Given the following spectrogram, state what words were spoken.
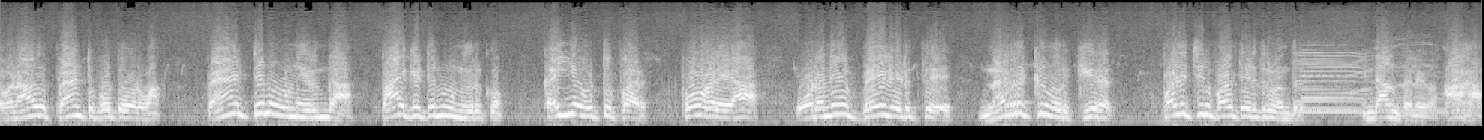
எவனாவது பேண்ட் போட்டு வருவான். பேண்ட்னு ஒண்ணு இருந்தா பாக்கெட்டுன்னு ஒண்ணு இருக்கும். கைய விட்டு பாரு. போகலையா? உடனே பிளேட் எடுத்து நறுக்குன்னு ஒரு கீரல் பளிச்சுன்னு பழத்தை எடுத்துட்டு வந்துரு. இந்தாங்க தலைவா. ஆஹா.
